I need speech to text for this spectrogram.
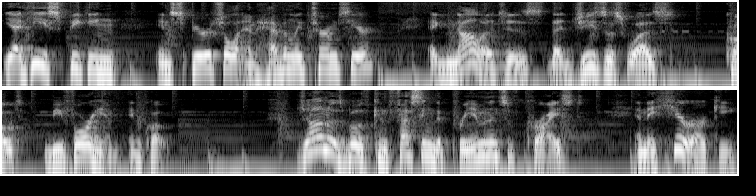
Yet he, speaking in spiritual and heavenly terms here, acknowledges that Jesus was, quote, before him, end quote. John was both confessing the preeminence of Christ and the hierarchy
